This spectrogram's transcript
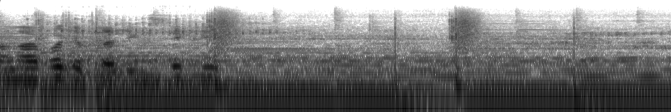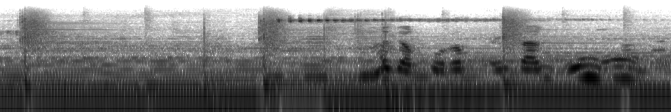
na nga ba, kataligsik eh. Nagakurang ay tagong oh.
